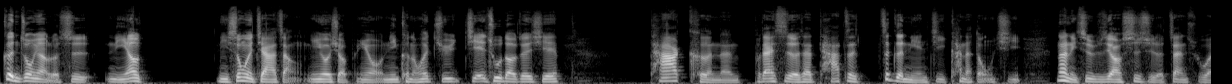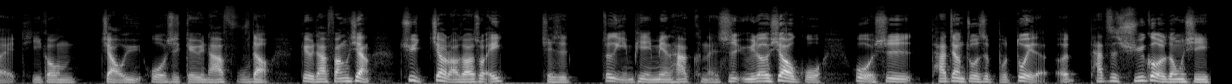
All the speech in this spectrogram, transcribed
更重要的是你要你身为家长，你有小朋友，你可能会去接触到这些，他可能不太适合在他这这个年纪看的东西，那你是不是要适时的站出来提供教育，或者是给予他辅导，给予他方向，去教导他说，诶，其实这个影片里面他可能是娱乐效果，或者是他这样做是不对的，而它是虚构的东西，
